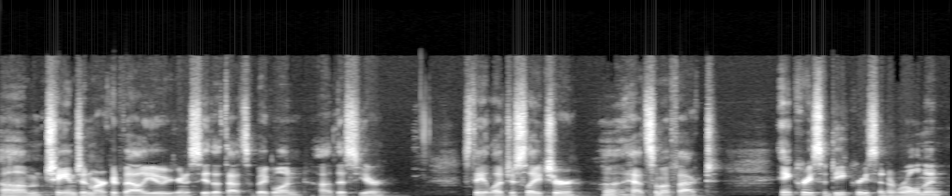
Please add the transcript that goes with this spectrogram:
Um, Change in market value, you're going to see that that's a big one uh, this year. State legislature uh, had some effect. Increase or decrease in enrollment,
